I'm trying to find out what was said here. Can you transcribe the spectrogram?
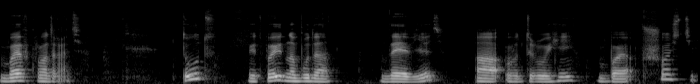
Б в квадраті. Тут, відповідно, буде 9, А в другій, Б в шостій.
